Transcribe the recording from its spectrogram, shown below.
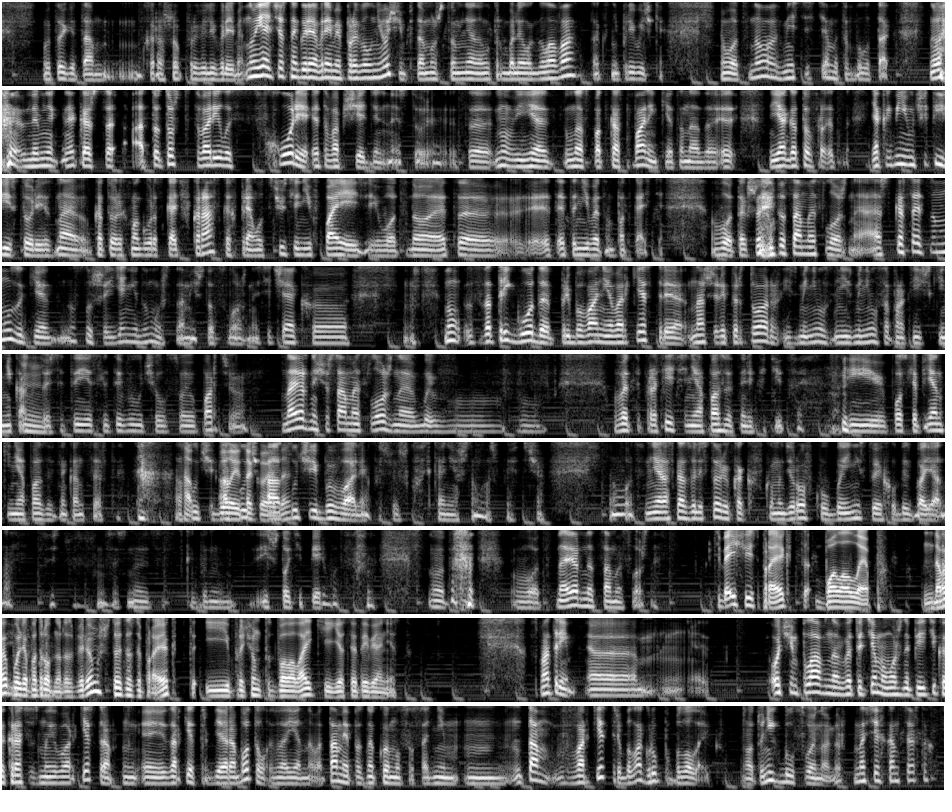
в итоге там хорошо провели время. Ну, я, честно говоря, время провел не очень, потому что у меня утром болела голова, так, с непривычки. Вот, но вместе с тем это было так. Но для меня, мне кажется, а то, то, что творилось в хоре, это вообще отдельная история. Это, ну, я, у нас подкаст маленький, это надо... э, Я готов... Я как минимум четыре истории знаю, которых могу рассказать в красках, прям вот чуть ли не в поэзии, вот, но это, это, это не в этом подкасте. Вот, так что это самое сложное. А что касается музыки, ну, слушай, я не думаю, что там есть что-то сложное. Если человек... э, Ну, за три года пребывания в оркестре наш репертуар изменился, не изменился практически никак. Мгм. То есть, ты, если ты выучил свою партию... Наверное, еще самое сложное бы в, в- в этой профессии не опаздывать на репетиции. И после пьянки не опаздывать на концерты. А, А, случаи, а и случаи- такое, а да? случаи бывали. Конечно, господи, ты что. Вот. Мне рассказывали историю, как в командировку баянист уехал без баяна. То есть, ну, то есть, ну, это как бы, ну, и что теперь? Вот. вот. вот. Наверное, это самое сложное. У тебя еще есть проект Балалэп. Давай есть более такой. подробно разберем, что это за проект и при чем тут балалайки, если ты пианист. Смотри, эм, очень плавно в эту тему можно перейти как раз из моего оркестра, э, из оркестра, где я работал, военного. Там я познакомился с одним... Там в оркестре была группа Балалайк. Вот, у них был свой номер на всех концертах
